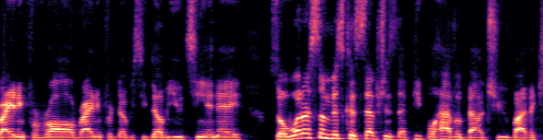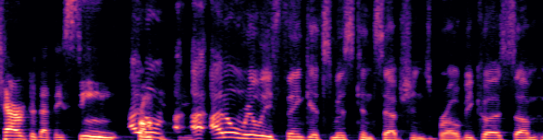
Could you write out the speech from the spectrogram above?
writing for Raw, writing for WCW, TNA. So, what are some misconceptions that people have about you by the character that they've seen? From- I don't, I, I, don't really think it's misconceptions, bro, because um,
